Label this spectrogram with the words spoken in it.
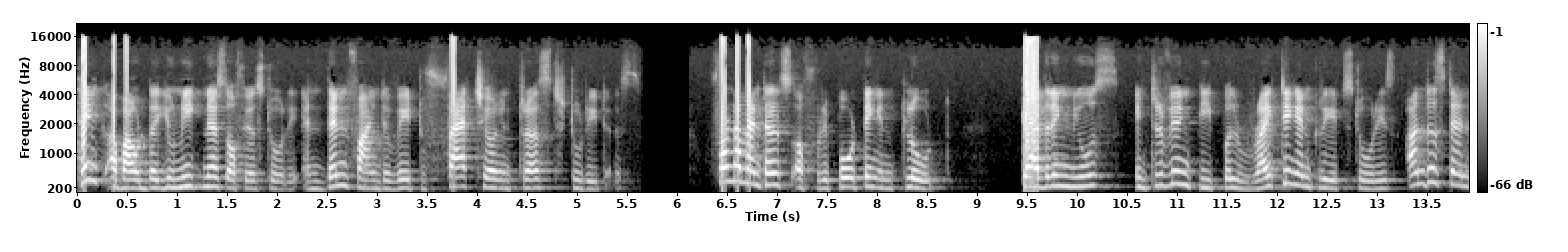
Think about the uniqueness of your story and then find a way to fetch your interest to readers. Fundamentals of reporting include gathering news, interviewing people, writing and create stories, understand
